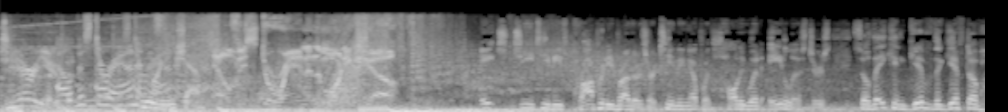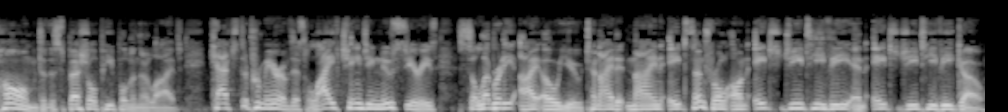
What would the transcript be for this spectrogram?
dare you? Elvis Duran and the Morning Show. Elvis Duran in the morning show. HGTV's Property Brothers are teaming up with Hollywood A-listers so they can give the gift of home to the special people in their lives. Catch the premiere of this life-changing new series, Celebrity IOU, tonight at 9, 8 Central on HGTV and HGTV Go.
